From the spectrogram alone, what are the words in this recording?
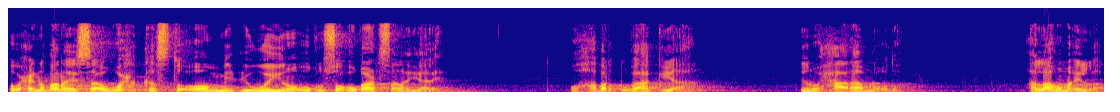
Oo waxay noqonaysaa wax kasta oo mici weynoo uu ku soo ugaadhsanaya leh oo habar dugaaggii ah inuu xaaraam noqdo allaahuma ilaa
